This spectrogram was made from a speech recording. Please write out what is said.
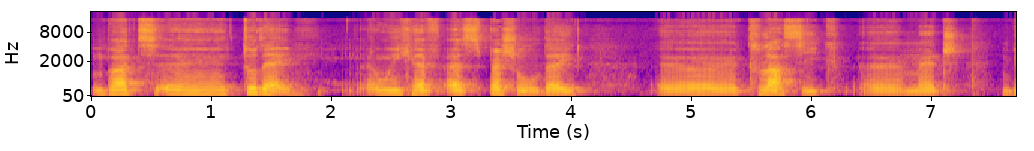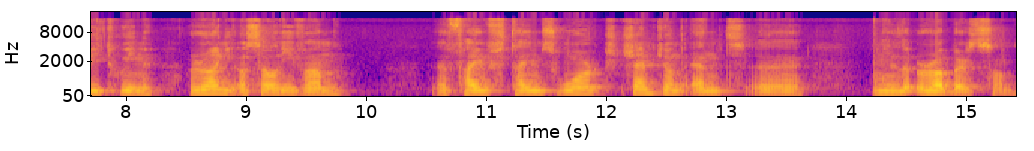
But uh, today we have a special day, uh, classic uh, match between Ronnie O'Sullivan, a five times world champion, and uh, Neil Robertson.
